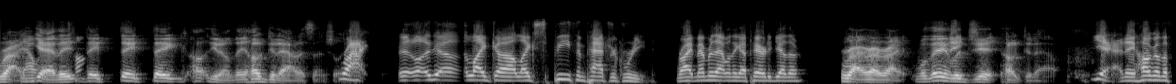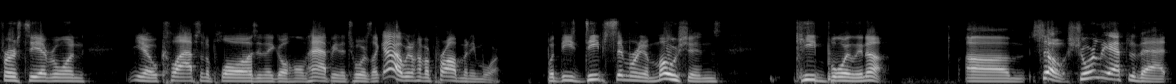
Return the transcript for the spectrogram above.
Right. Now- yeah, they, they they they uh, you know they hugged it out essentially. Right. Uh, like uh, like Spieth and Patrick Reed. Right. Remember that when they got paired together? Right. Right. Right. Well, they legit hugged it out. Yeah, they hug on the first tee. Everyone, you know, claps and applauds, and they go home happy. And the tour's like, oh, we don't have a problem anymore. But these deep simmering emotions keep boiling up. Um, so shortly after that,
